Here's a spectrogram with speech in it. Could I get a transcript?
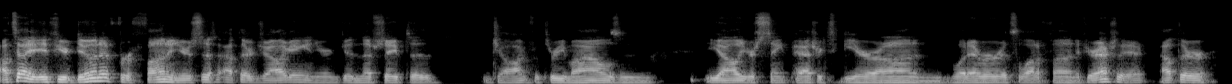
I'll tell you, if you're doing it for fun and you're just out there jogging and you're in good enough shape to jog for three miles and you got all your St. Patrick's gear on and whatever, it's a lot of fun. If you're actually out there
